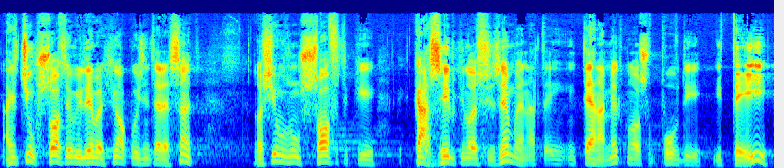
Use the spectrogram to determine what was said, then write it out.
a gente tinha um software, eu me lembro aqui uma coisa interessante, nós tínhamos um software que, caseiro que nós fizemos internamente com o nosso povo de, de TI,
